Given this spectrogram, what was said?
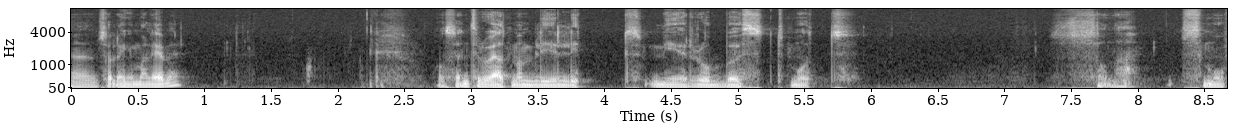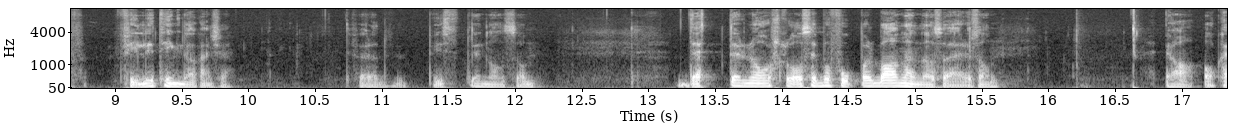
eh, så lenge man lever. Og sen tror jeg at man blir litt mer robust mot sånne små filleting, da kanskje. For at hvis det er noen som detter nå og slår seg på fotballbanen, da, så er det sånn Ja, OK.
